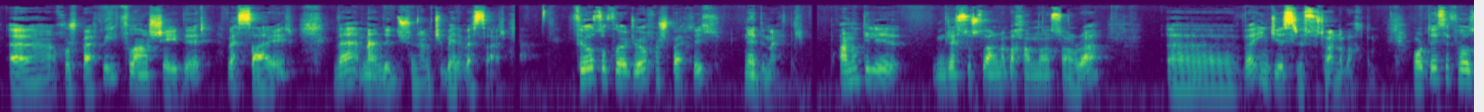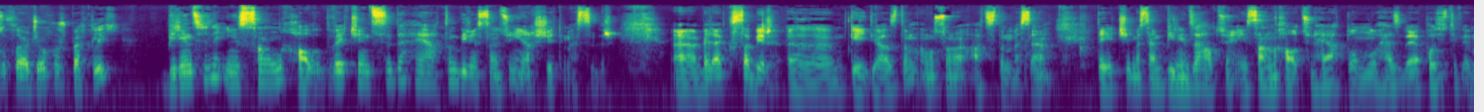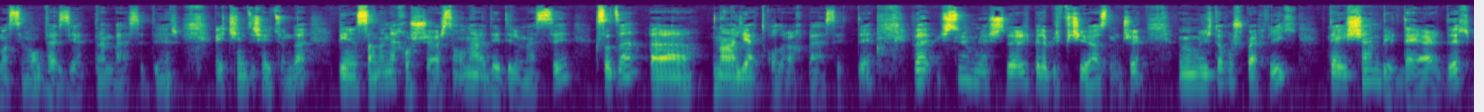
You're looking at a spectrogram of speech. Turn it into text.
ə, xoşbəxtlik filan şeydir və s. və mən də düşünürəm ki, belə və s. Filozoflara görə xoşbəxtlik nə deməkdir? Ana dili resurslarına baxandan sonra ə, və ingilis resurslarına baxdım. Orada isə filozoflara görə xoşbəxtlik birincisi də insanlıq halıdır və ikincisi də həyatın bir insan üçün yaxşı getməsidir. Belə qısa bir ə, qeyd yazdım, amma sonra açdım məsələn. Deyir ki, məsələn, birinci hal üçün insanlıq halı üçün həyat donluğu, həzz və ya pozitiv emosional vəziyyətdən bəhs edilir. Və ikinci şey üçün də bir insana nə xoş gəlirsə, onun əldə edilməsi qısaca ə, nailiyyət olaraq bəhs etdi. Və ikisini ümumiləşdirərək belə bir fikir yazdım ki, ümumilikdə xoşbəxtlik dəyişən bir dəyərdir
